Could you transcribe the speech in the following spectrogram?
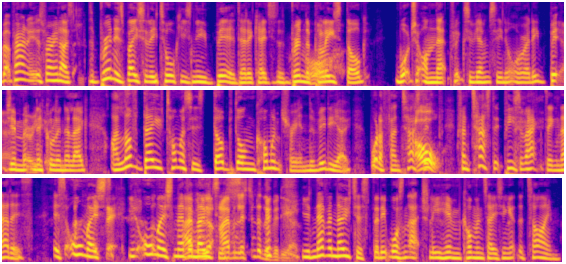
but apparently it was very nice. The Bryn is basically Talkie's new beer dedicated to Bryn the Oh. police dog. Watch it on Netflix if you haven't seen it already. Bit Yeah, Jim McNichol good. in the leg. I love Dave Thomas's dubbed on commentary in the video. What a fantastic, Oh. fantastic piece of acting that is. It's almost it? you'd almost never loo- notice. I haven't listened to the video. You'd never noticed that it wasn't actually him commentating at the time.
